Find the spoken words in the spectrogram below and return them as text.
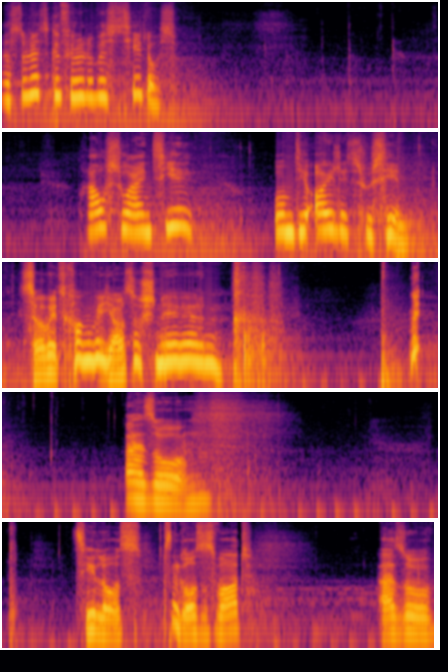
Hast du das Gefühl, du bist ziellos? Brauchst du ein Ziel, um die Eule zu sehen? So betrunken will ich auch so schnell werden. Also. Ziellos. Das ist ein großes Wort. Also.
